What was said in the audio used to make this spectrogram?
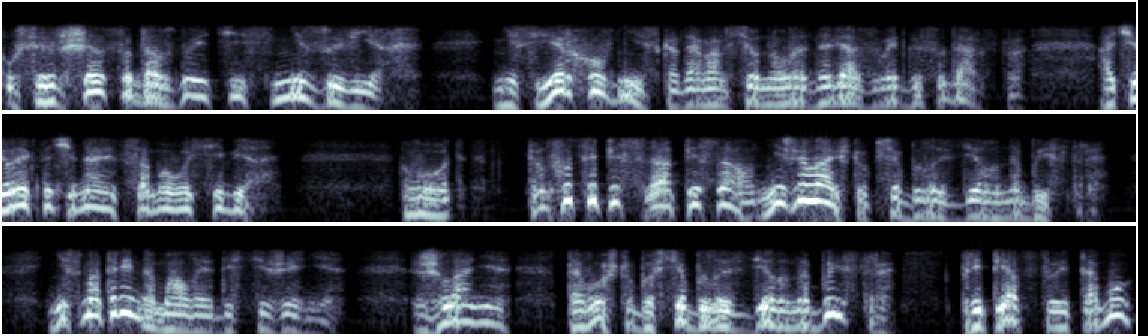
усовершенство должно идти снизу вверх, не сверху вниз, когда вам все навязывает государство, а человек начинает с самого себя. Вот. Конфуций писал, писал, не желай, чтобы все было сделано быстро – не смотри на малые достижения. Желание того, чтобы все было сделано быстро, препятствует тому,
